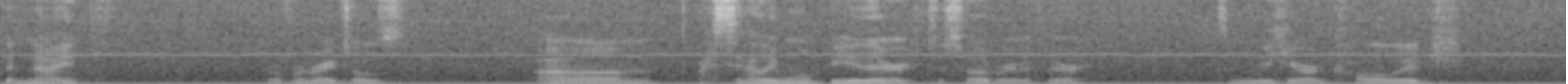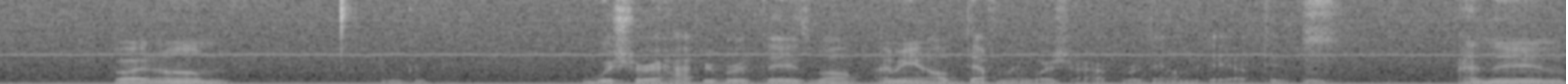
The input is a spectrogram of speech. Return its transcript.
the 9th. Girlfriend Rachel's. Um, I sadly won't be there to celebrate with her. It's gonna be here at college. But um, wish her a happy birthday as well. I mean, I'll definitely wish her a happy birthday on the day of too. And then,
